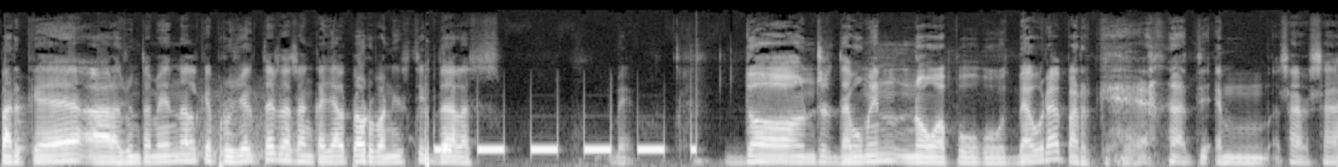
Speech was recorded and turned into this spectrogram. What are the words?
perquè a l'Ajuntament el que projecta és desencallar el pla urbanístic de les... Bé, doncs de moment no ho ha pogut veure perquè s'ha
